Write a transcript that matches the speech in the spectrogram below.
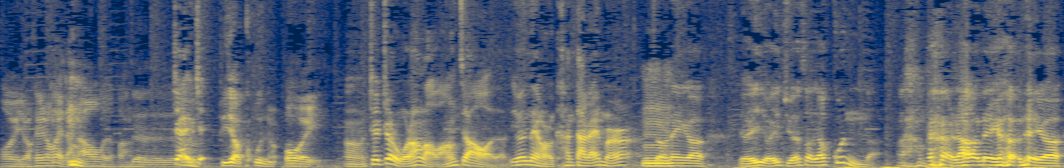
哦，就是黑社会打招呼的方式。对对对，这这比较酷那种 oi，嗯，这这是我让老王教我的，因为那会儿看《大宅门》，嗯。就是那个有一有一角色叫棍子，然后那个那个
